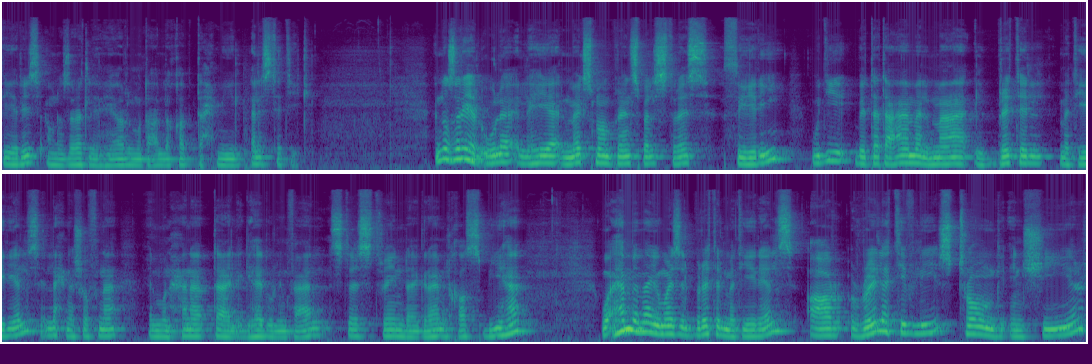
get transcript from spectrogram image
Theories أو نظريات الانهيار المتعلقة بالتحميل الاستاتيكي النظرية الأولى اللي هي Maximum Principal Stress Theory ودي بتتعامل مع ال brittle materials اللي إحنا شفنا المنحنى بتاع الإجهاد والانفعال Stress Strain Diagram الخاص بيها. وأهم ما يميز ال brittle materials are relatively strong in shear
